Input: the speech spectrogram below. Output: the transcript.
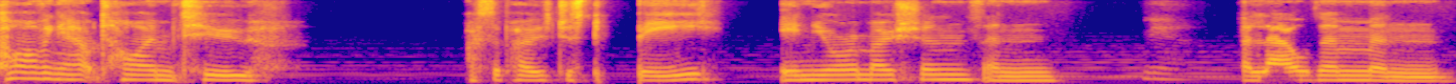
carving out time to, I suppose, just be in your emotions and yeah. allow them and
